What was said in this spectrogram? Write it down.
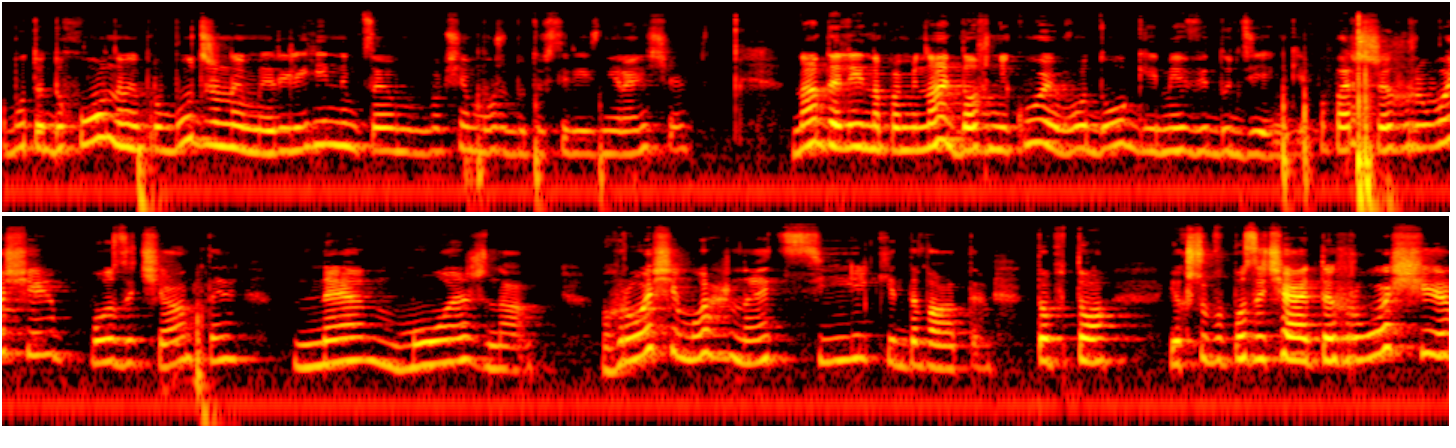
Бути духовним, і пробудженим, і релігійним це взагалі можуть бути всі різні речі. Надо ли напоминать должнику його долги, имею в виду деньги. По-перше, гроші позичати не можна. Гроші можна тільки давати. Тобто, якщо ви позичаєте гроші,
